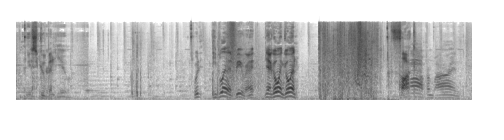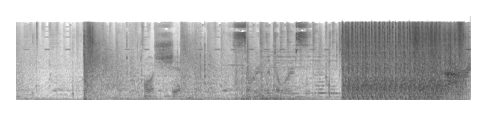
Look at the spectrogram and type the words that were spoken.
I think he's he heard scooping. You. What, he planted B, right? Yeah, go in, go in. Fuck. Oh, from behind. Oh shit. Through the doors. Ah,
